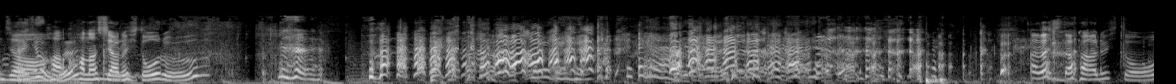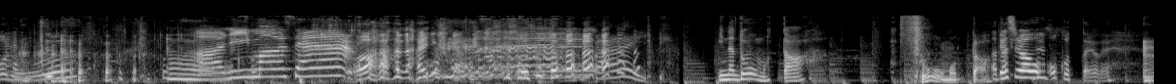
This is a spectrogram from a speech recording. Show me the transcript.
じゃあ、大丈夫？は話ある人おる？話したある人おる？ありません。あ、ないか。はい。みんなどう思った？どう思った？私は怒ったよね。ん？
